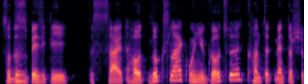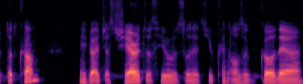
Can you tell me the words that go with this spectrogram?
so this is basically the site how it looks like when you go to it. Contentmentorship.com. Maybe I just share it with you so that you can also go there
